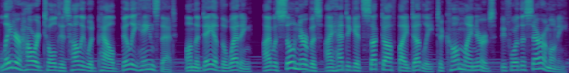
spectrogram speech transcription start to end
Later, Howard told his Hollywood pal Billy Haines that, on the day of the wedding, I was so nervous I had to get sucked off by Dudley to calm my nerves before the ceremony.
